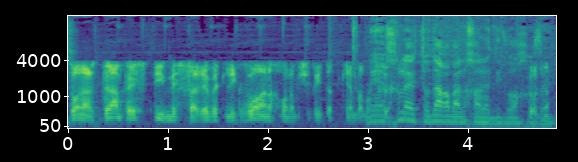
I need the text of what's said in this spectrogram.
דונלד טראמפ אסטי מסרבת לקבוע, אנחנו נמשיך להתעדכן בנושא. בהחלט, תודה רבה לך על הדיווח תודה. הזה.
